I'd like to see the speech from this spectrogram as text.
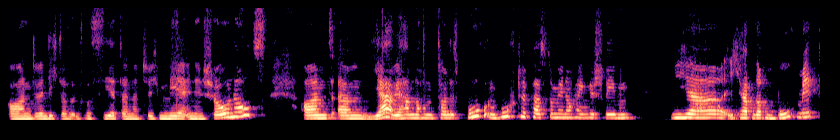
Und wenn dich das interessiert, dann natürlich mehr in den Show Notes. Und ähm, ja, wir haben noch ein tolles Buch. Ein Buchtipp hast du mir noch hingeschrieben. Ja, ich habe noch ein Buch mit.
